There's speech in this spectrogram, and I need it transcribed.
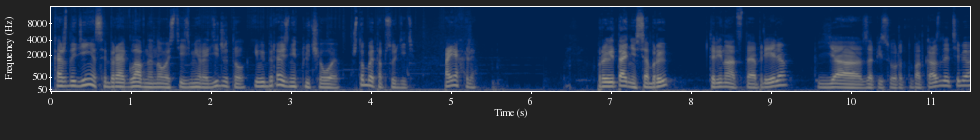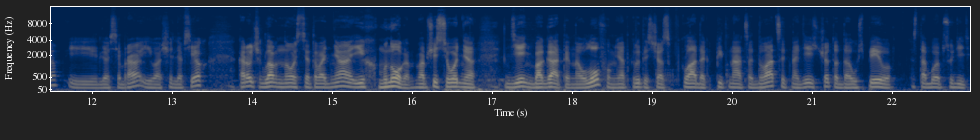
Каждый день я собираю главные новости из мира Digital и выбираю из них ключевое, чтобы это обсудить. Поехали! Провитание сябры, 13 апреля, я записываю ротный подкаст для тебя и для Себра, и вообще для всех. Короче, главная новость этого дня, их много. Вообще сегодня день богатый на улов. У меня открыто сейчас вкладок 15-20. Надеюсь, что-то да успею с тобой обсудить.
